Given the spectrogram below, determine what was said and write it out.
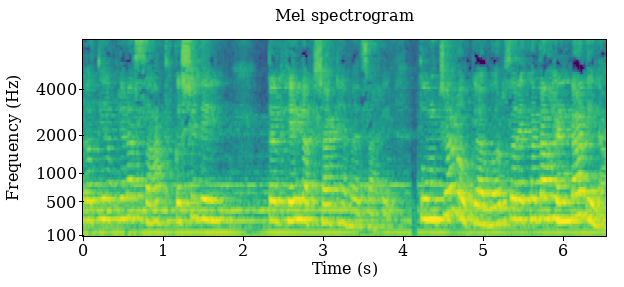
तर ती आपल्याला साथ कशी देईल? तर हे लक्षात ठेवायचं आहे. तुमच्या डोक्यावर जर एखादा हंडा दिला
